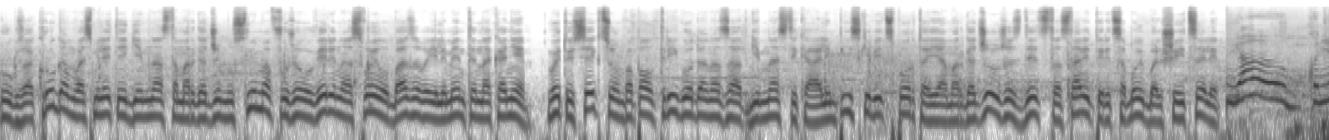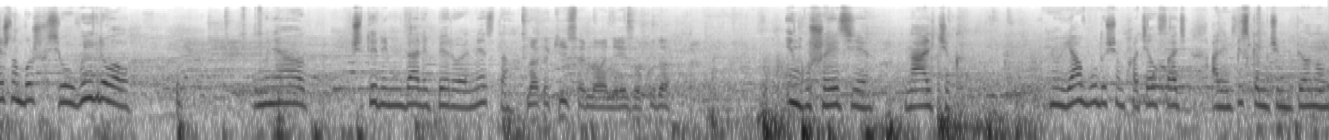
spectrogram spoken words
Круг за кругом восьмилетний гимнаст Маргаджи Муслимов уже уверенно освоил базовые элементы на коне. В эту секцию он попал три года назад. Гимнастика – олимпийский вид спорта, и Амаргаджи уже с детства ставит перед собой большие цели. Я, конечно, больше всего выигрывал. У меня четыре медали, первое место. На какие соревнования ездил, куда? Ингушетия, Нальчик. Ну, я в будущем хотел стать олимпийским чемпионом.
